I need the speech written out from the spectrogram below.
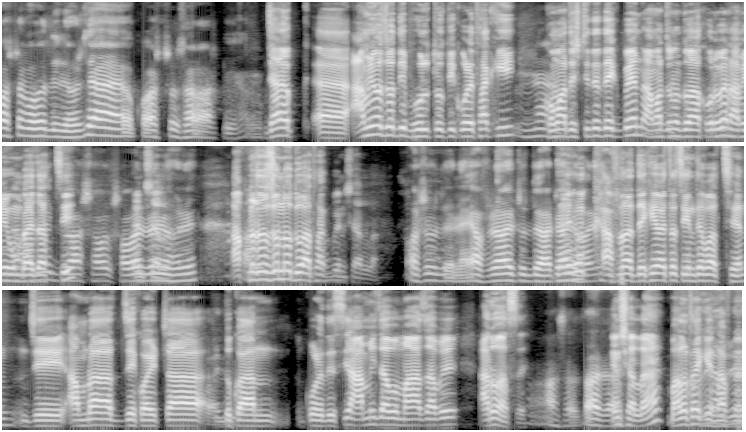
কষ্ট বহু দিন হচ্ছে কষ্ট ছাড়া আর কি যাই হোক আমিও যদি ভুল ত্রুটি করে থাকি ক্ষমা দৃষ্টিতে দেখবেন। আমার জন্য দোয়া করবেন আমি উমরায় যাচ্ছি। সবার জন্য আপনাদের জন্য দোয়া থাকবে ইনশাআল্লাহ অসুবিধা নেই আপনারা একটু দোয়াটা আপনারা দেখে হয়তো চিনতে পাচ্ছেন যে আমরা যে কয়েকটা দোকান করে দিছি আমি যাব মা যাবে আরও আছে। আচ্ছা। ইনশাল্লাহ? ভালো থাকেন আমি আপনি।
